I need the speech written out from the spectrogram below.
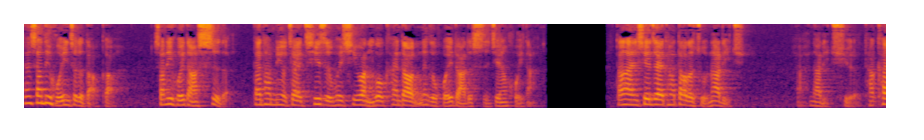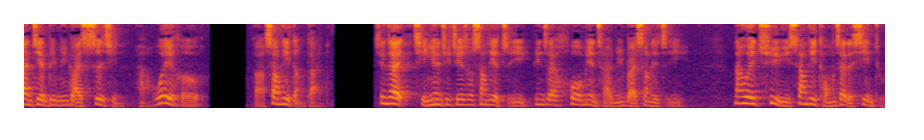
但上帝回应这个祷告。上帝回答是的，但他没有在妻子会希望能够看到那个回答的时间回答。当然，现在他到了主那里去，啊那里去了。他看见并明白事情啊为何啊上帝等待，现在情愿去接受上帝的旨意，并在后面才明白上帝旨意。那位去与上帝同在的信徒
